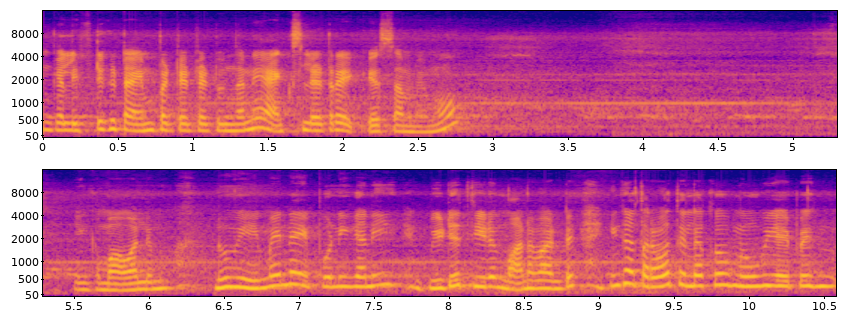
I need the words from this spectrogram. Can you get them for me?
ఇంకా లిఫ్ట్కి టైం పట్టేటట్టు ఉందని యాక్సిలేటర్ ఎక్కేసాం మేము. ఇంకా మా వాళ్ళేమో నువ్వు ఏమైనా అయిపోయి కానీ వీడియో తీయడం మానవా? అంటే ఇంకా తర్వాత ఎలాగో మూవీ అయిపోయింది.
